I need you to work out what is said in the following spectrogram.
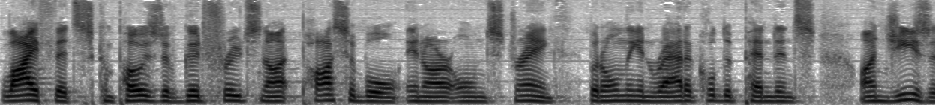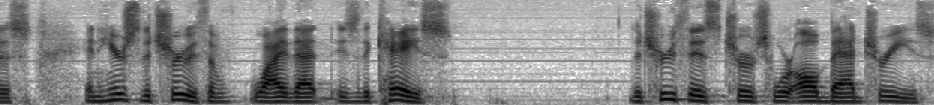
life that's composed of good fruits not possible in our own strength, but only in radical dependence on Jesus. And here's the truth of why that is the case. The truth is, church, we're all bad trees.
